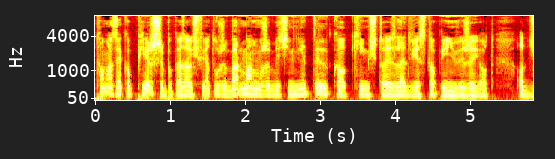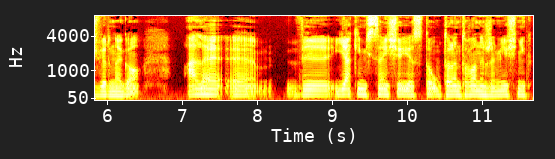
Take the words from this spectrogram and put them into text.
Thomas jako pierwszy pokazał światu, że barman może być nie tylko kimś, kto jest ledwie stopień wyżej od odźwiernego, ale w jakimś sensie jest to utalentowany rzemieślnik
